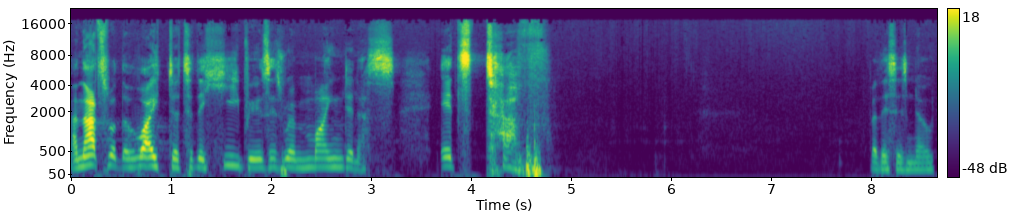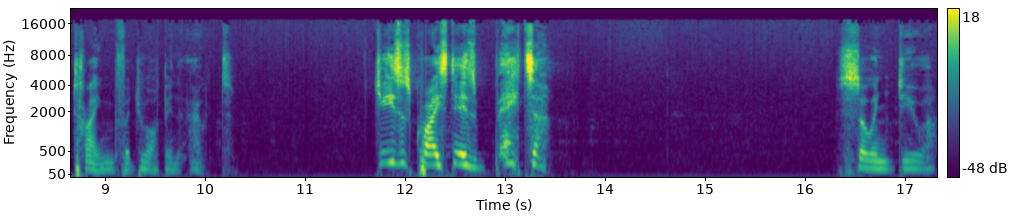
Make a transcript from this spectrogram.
And that's what the writer to the Hebrews is reminding us. It's tough. But this is no time for dropping out. Jesus Christ is better. So endure.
